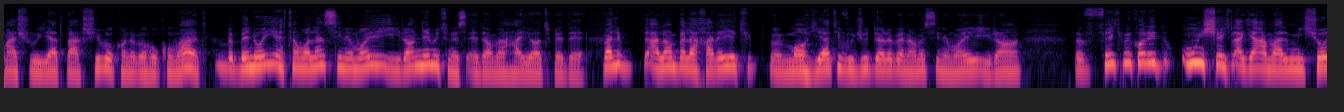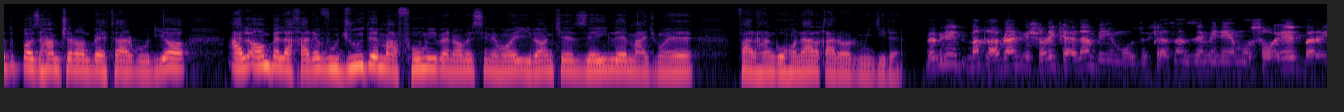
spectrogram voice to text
مشروعیت بخشی بکنه به حکومت به نوعی احتمالا سینمای ایران نمی‌تونست ادامه حیات بده. ولی الان بالاخره یک ماهیتی وجود داره به نام سینمای ایران. فکر می‌کنید اون شکل اگه عمل می‌شد باز همچنان بهتر بود یا الان بالاخره وجود مفهومی به نام سینمای ایران که زیل مجموعه فرهنگ و هنر قرار می‌گیره. ببینید من قبلا اشاره کردم به این موضوع که اصلا زمینه مساعد برای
